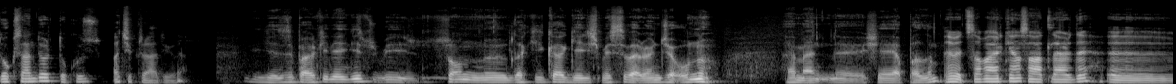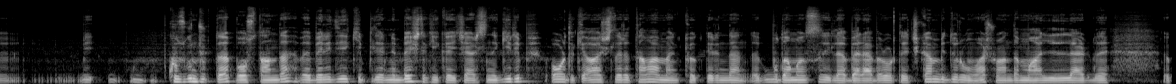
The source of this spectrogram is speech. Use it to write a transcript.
94.9 Açık Radyo. Gezi Parkı ile ilgili bir son e, dakika gelişmesi var. Önce onu hemen e, şey yapalım. Evet sabah erken saatlerde e, bir Kuzguncuk'ta, Bostan'da ve belediye ekiplerinin 5 dakika içerisinde girip oradaki ağaçları tamamen köklerinden e, budamasıyla beraber ortaya çıkan bir durum var. Şu anda mahalleliler ve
